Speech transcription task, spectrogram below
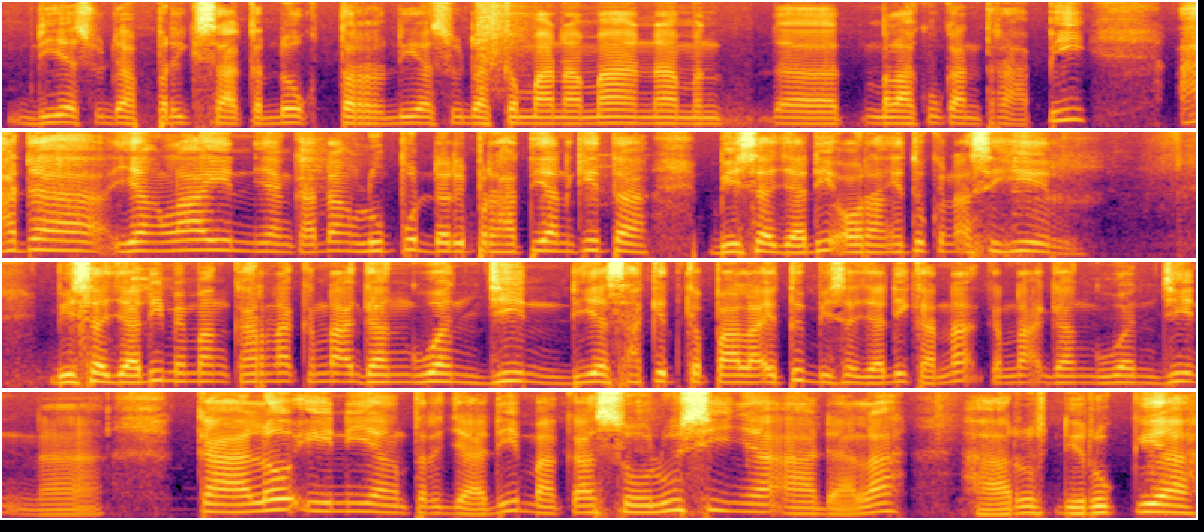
Dia sudah periksa ke dokter, dia sudah ke mana-mana uh, melakukan terapi. Ada yang lain yang kadang luput dari perhatian kita. Bisa jadi orang itu kena sihir bisa jadi memang karena kena gangguan jin dia sakit kepala itu bisa jadi karena kena gangguan jin nah kalau ini yang terjadi maka solusinya adalah harus dirukyah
